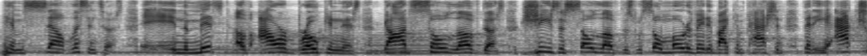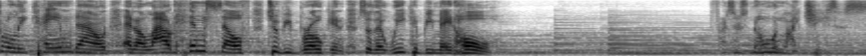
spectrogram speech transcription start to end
Himself, listen to us, in the midst of our brokenness, God so loved us, Jesus so loved us, was so motivated by compassion that He actually came down and allowed Himself to be broken so that we could be made whole. Friends, there's no one like Jesus.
